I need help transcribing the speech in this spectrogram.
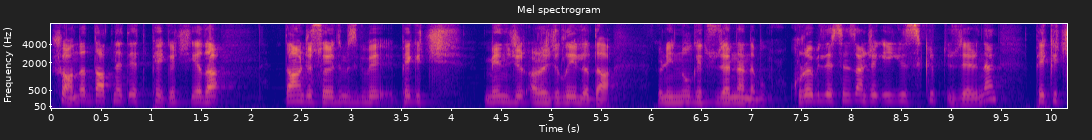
şu anda .NET Add Package ya da daha önce söylediğimiz gibi Package Manager aracılığıyla da örneğin NuGet üzerinden de bu kurabilirsiniz. Ancak ilgili script üzerinden Package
